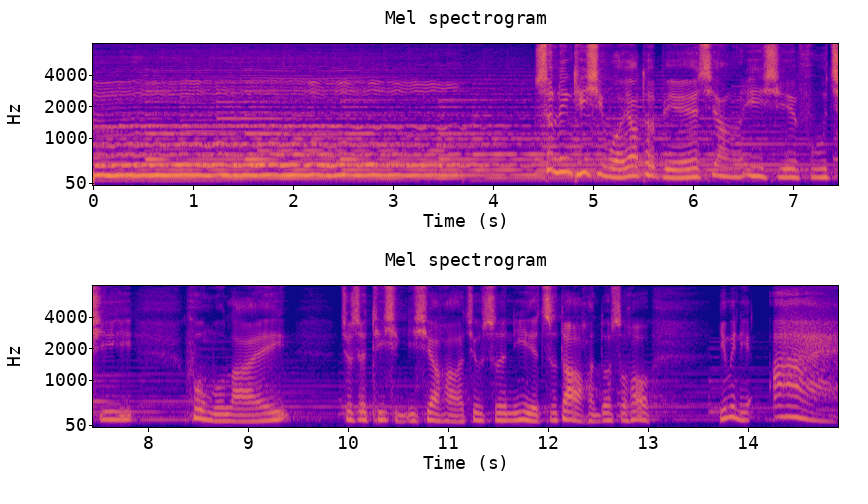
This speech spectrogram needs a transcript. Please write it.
路，圣灵提醒我要特别向一些夫妻、父母来，就是提醒一下哈，就是你也知道，很多时候因为你爱，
